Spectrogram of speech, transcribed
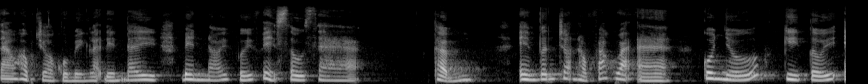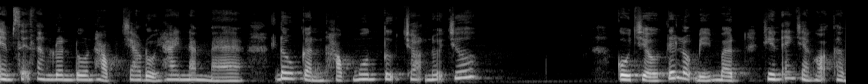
sao học trò của mình lại đến đây, bên nói với vẻ sâu xa. Thẩm, em vẫn chọn học phác họa à? Cô nhớ, kỳ tới em sẽ sang London học trao đổi 2 năm mà, đâu cần học môn tự chọn nữa chứ. Cô Triệu tiết lộ bí mật khiến anh chàng họ thẩm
